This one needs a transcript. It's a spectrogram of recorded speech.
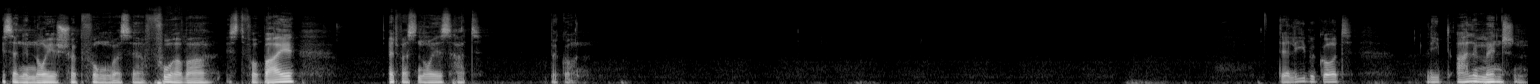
ist eine neue Schöpfung. Was er vorher war, ist vorbei. Etwas Neues hat begonnen. Der liebe Gott liebt alle Menschen.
